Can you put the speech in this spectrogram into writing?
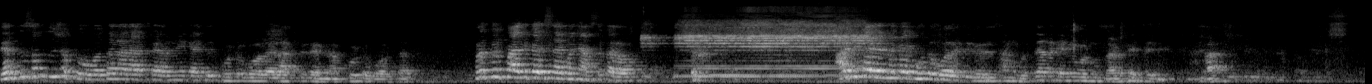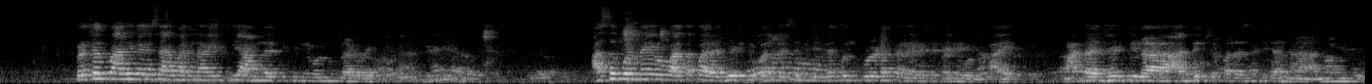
त्यांचं समजू शकतो बाबा चला राजकारणी काहीतरी खोटं बोलायला लागतं त्यांना खोटं बोलतात. प्रकल्प अधिकारी साहेबांनी असं करावं. अधिकाऱ्यांना काय खोटं बोलायची गरज सांगतो त्यांना काही निवडणूक लढवायचंय प्रकल्प अधिकारी साहेबांना इथली आमदारकीची निवडणूक लढवायची. असं पण नाही बाबा आता झेडपी पंचायत समितीच्या पण पुढे ढकलण्याच्या काही निवडणूक आहे मग आता झेडपीला अध्यक्ष पदासाठी त्यांना नॉमिनेट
